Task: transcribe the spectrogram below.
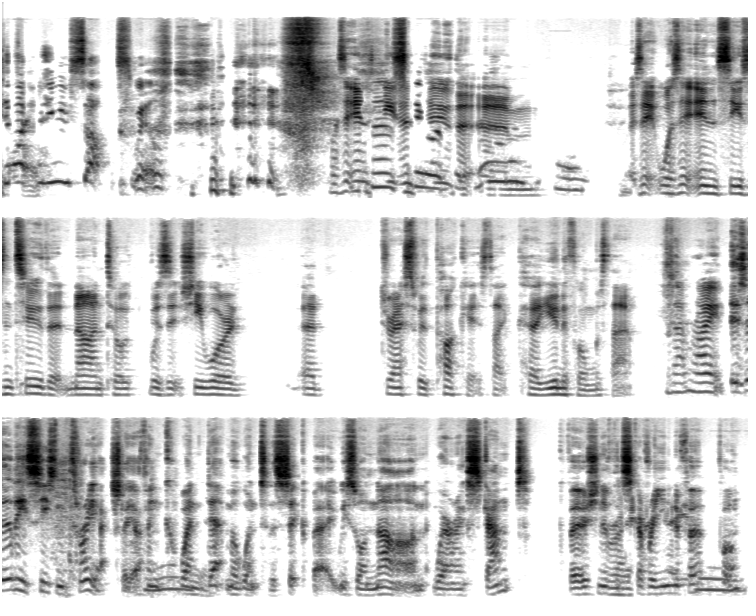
you like the new socks, Will? was it in season two that? Um, was it? Was it in season two that Nhan told? Was it? She wore a, a dress with pockets, like her uniform. Was that? Is that right? It's early season three, actually. I think when Detmer went to the sick bay, we saw Nhan wearing a skant version of the Right. Discovery uniform.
